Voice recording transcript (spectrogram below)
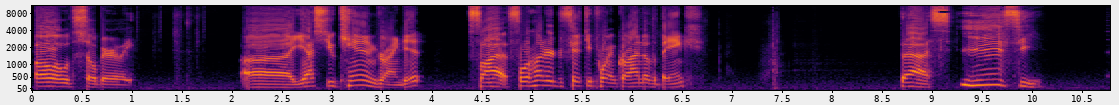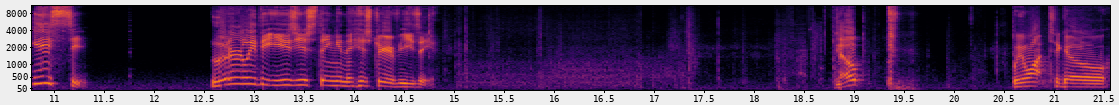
oh, so barely. Uh, yes, you can grind it. Five, 450 point grind on the bank. That's easy. Easy. Literally the easiest thing in the history of easy. Nope. We want to go...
